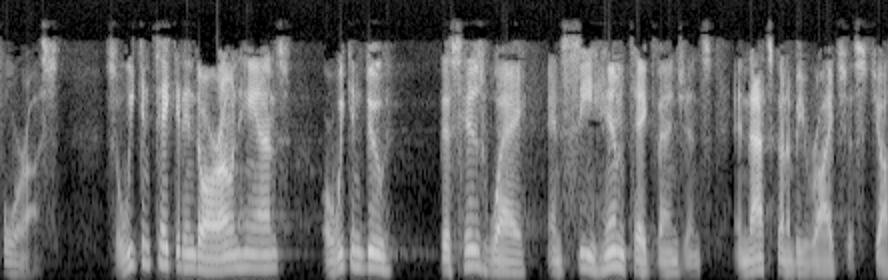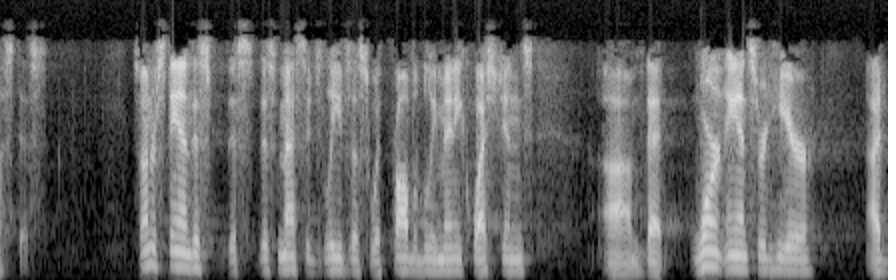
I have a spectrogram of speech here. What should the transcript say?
for us. So we can take it into our own hands, or we can do this His way and see Him take vengeance, and that's going to be righteous justice. So understand this, this, this message leaves us with probably many questions um, that weren't answered here. I'd,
